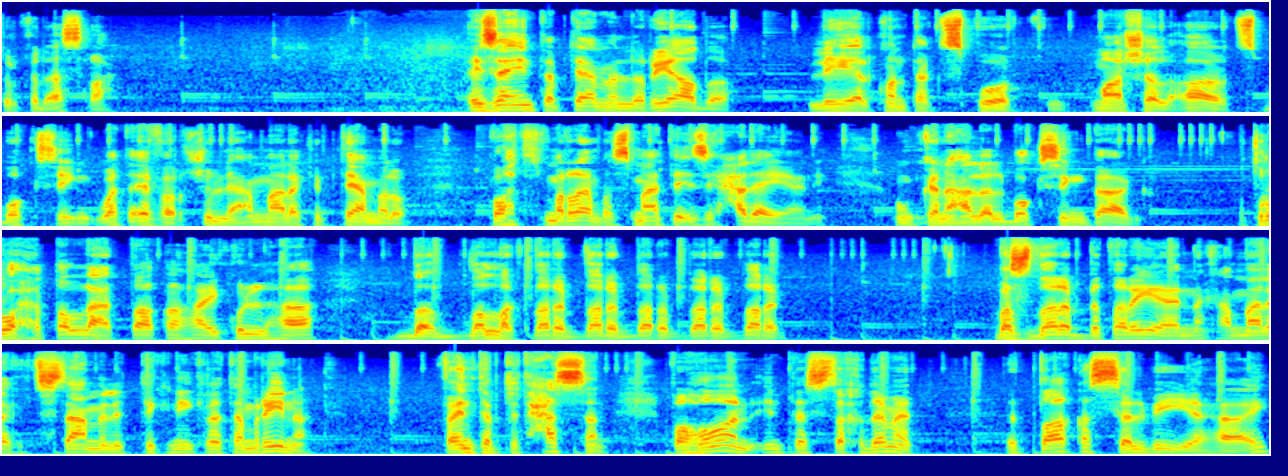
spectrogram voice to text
تركض أسرع. إذا أنت بتعمل رياضة اللي هي ال contact sport martial arts boxing whatever شو اللي عمالك بتعمله. روح تتمرن بس ما تأذي حدا يعني. ممكن على ال boxing bag تروح تطلع الطاقة هاي كلها تضلك ضرب ضرب ضرب ضرب ضرب. بس ضرب بطريقة إنك عمالك بتستعمل التكنيك لتمرينك فأنت بتتحسن. فهون أنت استخدمت الطاقة السلبية هاي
